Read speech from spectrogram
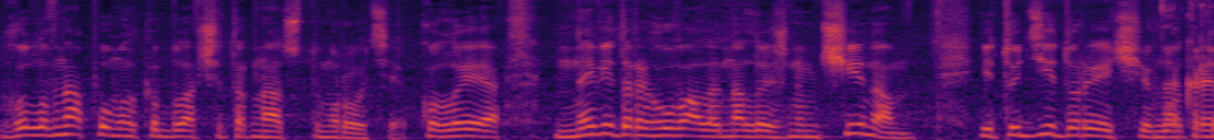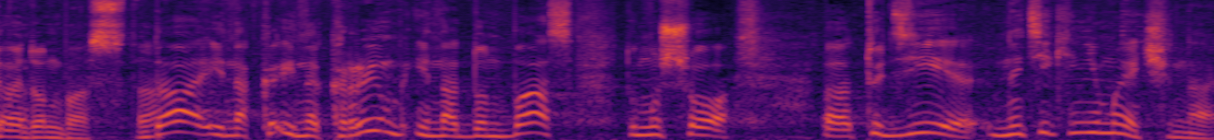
Головна помилка була в 2014 році, коли не відреагували належним чином. І тоді, до речі, На от, Крим і е, Донбас. Так? Да, і на і на Крим, і на Донбас, тому що. Е, Тоді не тільки Німеччина,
